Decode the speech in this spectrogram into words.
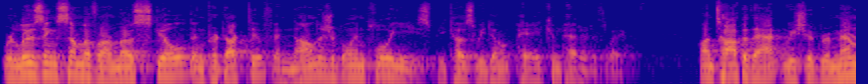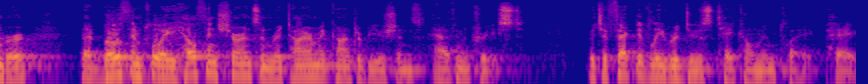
We're losing some of our most skilled and productive and knowledgeable employees because we don't pay competitively. On top of that, we should remember that both employee health insurance and retirement contributions have increased, which effectively reduce take-home and pay.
